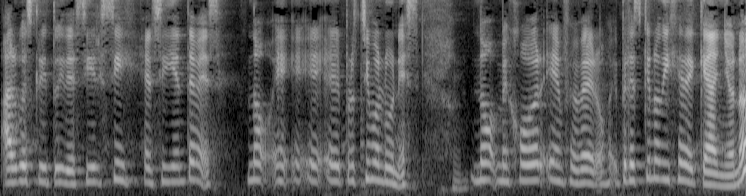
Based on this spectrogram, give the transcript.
algo escrito y decir sí, el siguiente mes. No, eh, eh, eh, el próximo lunes. No, mejor en febrero. Pero es que no dije de qué año, ¿no?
